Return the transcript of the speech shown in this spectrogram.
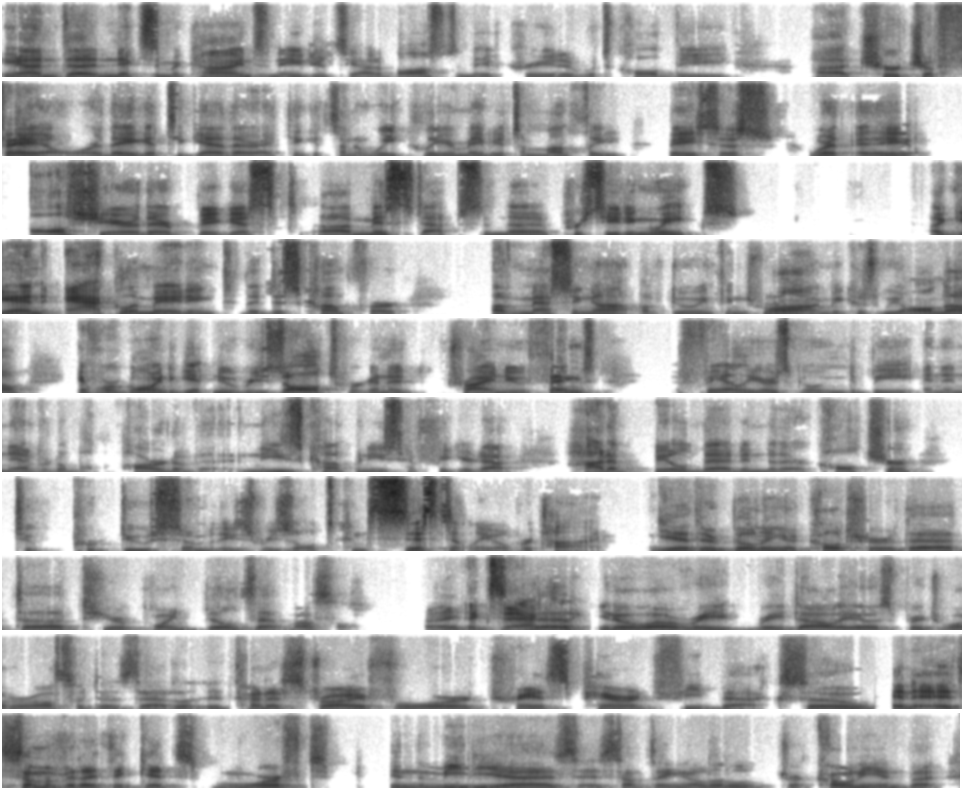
And uh, Nixon McInnes an agency out of Boston. They've created what's called the uh, Church of Fail, where they get together. I think it's on a weekly or maybe it's a monthly basis where they all share their biggest uh, missteps in the preceding weeks. Again, acclimating to the discomfort of messing up, of doing things wrong, because we all know if we're going to get new results, we're going to try new things. Failure is going to be an inevitable part of it. And these companies have figured out how to build that into their culture to produce some of these results consistently over time. Yeah, they're building a culture that, uh, to your point, builds that muscle right? Exactly. That, you know, uh, Ray Ray Dalio's Bridgewater also does that. It kind of strive for transparent feedback. So, and it's some of it I think gets morphed in the media as, as something a little draconian, but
